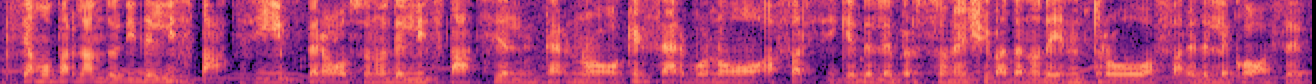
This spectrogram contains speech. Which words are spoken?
stiamo parlando di degli spazi, però sono degli spazi all'interno che servono a far sì che delle persone ci vadano dentro a fare delle cose.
